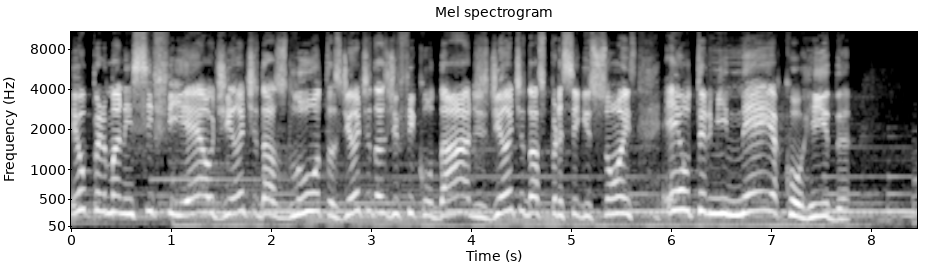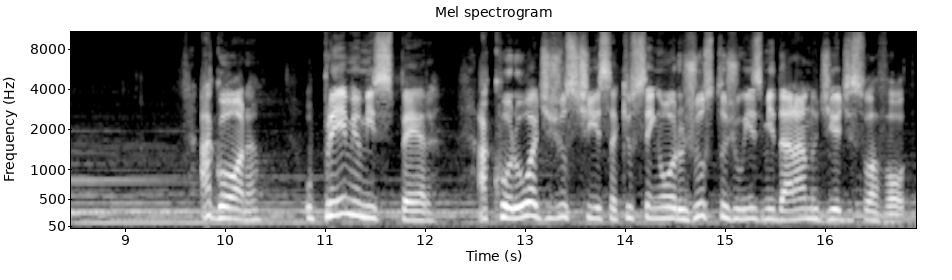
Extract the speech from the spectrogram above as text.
Eu permaneci fiel diante das lutas, diante das dificuldades, diante das perseguições. Eu terminei a corrida. Agora, o prêmio me espera, a coroa de justiça que o Senhor, o justo juiz, me dará no dia de sua volta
